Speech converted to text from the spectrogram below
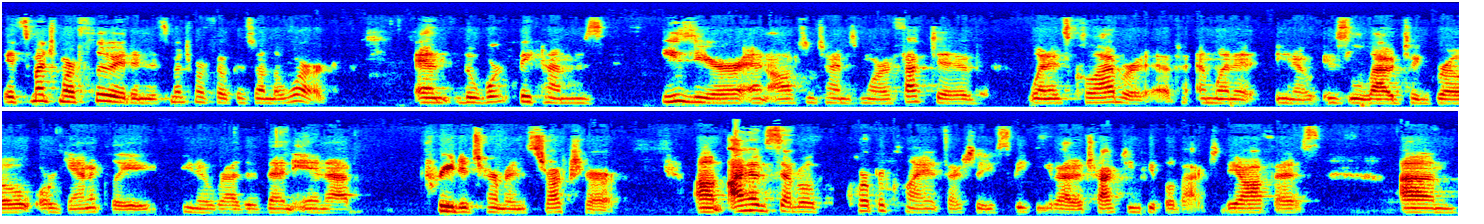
it's much more fluid and it's much more focused on the work. And the work becomes easier and oftentimes more effective when it's collaborative and when it, you know, is allowed to grow organically, you know, rather than in a predetermined structure. Um, I have several corporate clients actually speaking about attracting people back to the office um,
